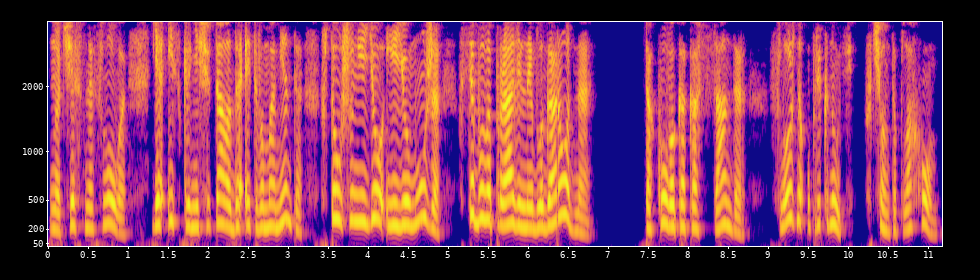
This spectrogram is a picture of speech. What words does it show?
Но, честное слово, я искренне считала до этого момента, что уж у нее и ее мужа все было правильно и благородно. Такого, как Ассандер, сложно упрекнуть в чем-то плохом.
